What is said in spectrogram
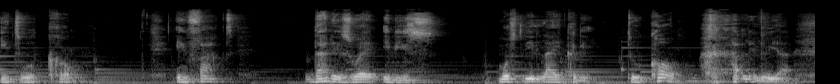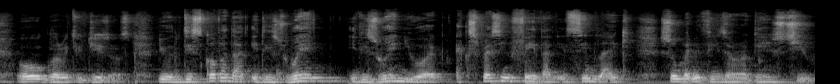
It will come. In fact, that is where it is mostly likely to come. Hallelujah. Oh, glory to Jesus. You discover that it is when it is when you are expressing faith that it seems like so many things are against you.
